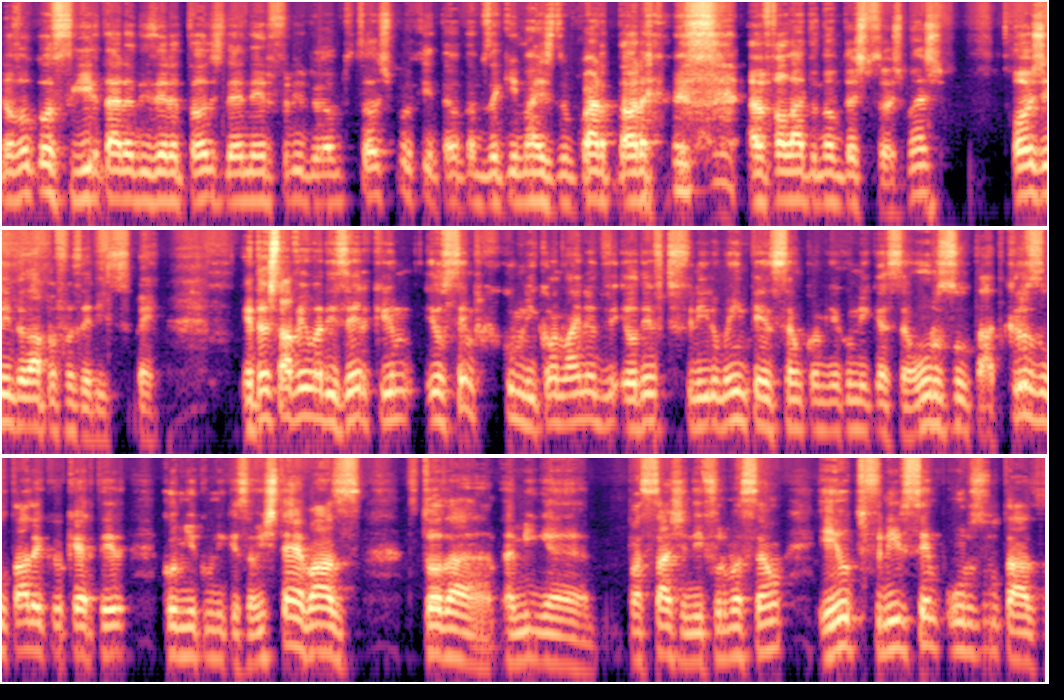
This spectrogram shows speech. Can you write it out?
não vou conseguir estar a dizer a todos, nem referir o nome de todos, porque então estamos aqui mais de um quarto de hora a falar do nome das pessoas. Mas hoje ainda dá para fazer isso. Bem, então estava eu a dizer que eu sempre que comunico online, eu devo definir uma intenção com a minha comunicação, um resultado. Que resultado é que eu quero ter com a minha comunicação? Isto é a base de toda a minha passagem de informação, é eu definir sempre um resultado.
